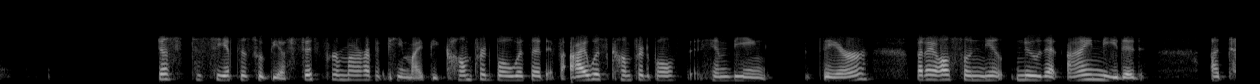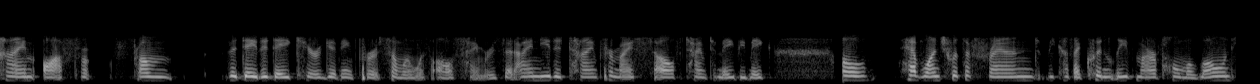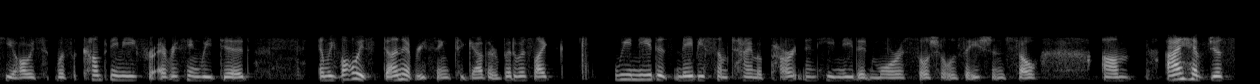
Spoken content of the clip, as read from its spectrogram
just to see if this would be a fit for Marv, if he might be comfortable with it, if I was comfortable with him being there. But I also knew, knew that I needed a time off from, from the day to day caregiving for someone with Alzheimer's, that I needed time for myself, time to maybe make, oh, have lunch with a friend because I couldn't leave Marv home alone. He always was accompanying me for everything we did. And we've always done everything together, but it was like we needed maybe some time apart and he needed more socialization. So um, I have just,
